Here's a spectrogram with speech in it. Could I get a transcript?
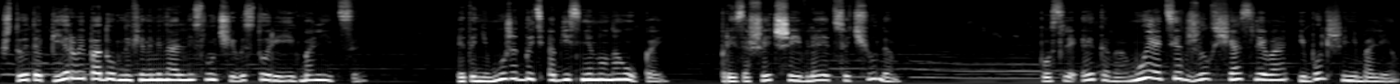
что это первый подобный феноменальный случай в истории их больницы. Это не может быть объяснено наукой. Произошедшее является чудом. После этого мой отец жил счастливо и больше не болел.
